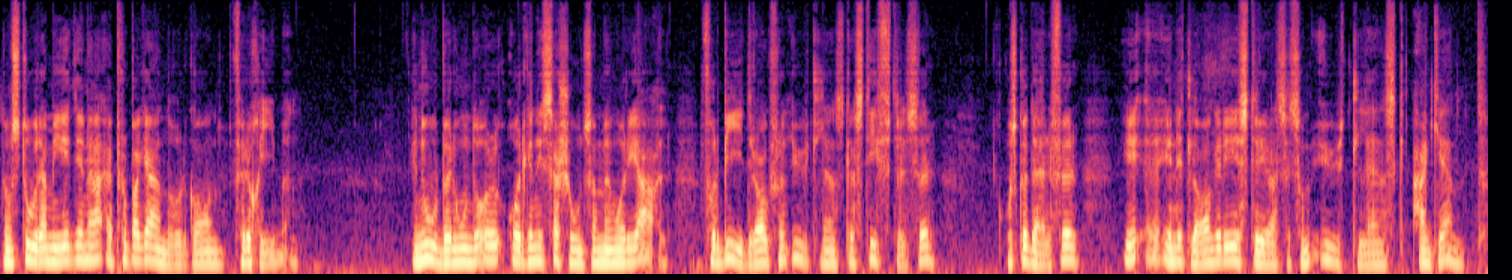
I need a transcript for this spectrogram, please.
De stora medierna är propagandaorgan för regimen. En oberoende organisation som Memorial får bidrag från utländska stiftelser och ska därför enligt lag registrera sig som utländsk agent.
